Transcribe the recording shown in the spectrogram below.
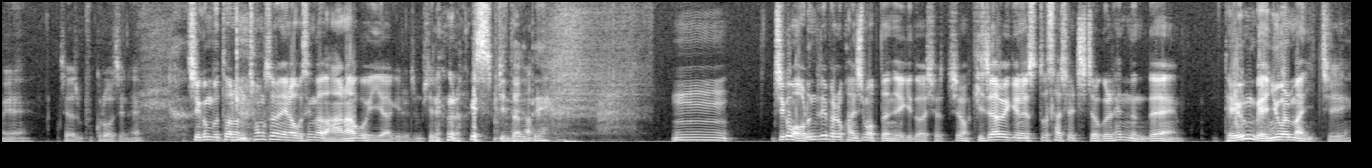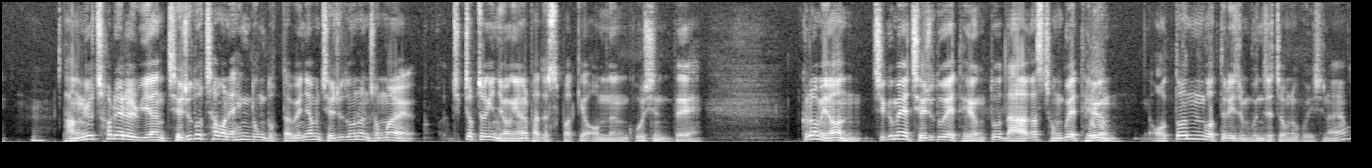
예. 제가 좀 부끄러워지네. 지금부터는 청소년이라고 생각 안 하고 이야기를 좀 진행을 하겠습니다. 네, 네. 음, 지금 어른들이 별로 관심 없다는 얘기도 하셨죠. 기자회견에서도 사실 지적을 했는데 대응 매뉴얼만 있지. 음. 방류 철회를 위한 제주도 차원의 행동도 없다. 왜냐하면 제주도는 정말 직접적인 영향을 받을 수밖에 없는 곳인데 그러면 지금의 제주도의 대응 또 나아가서 정부의 대응 어떤 것들이 좀 문제점으로 보이시나요?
